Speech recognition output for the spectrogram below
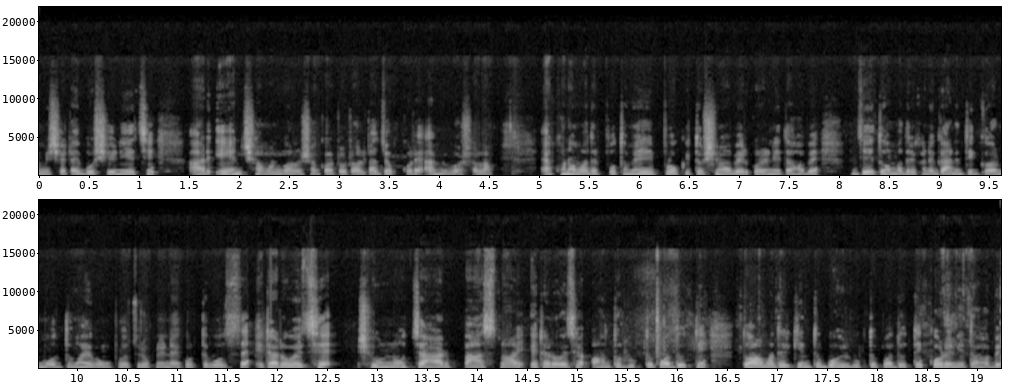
আমি সেটাই বসিয়ে নিয়েছি আর এন সমান গণসংখ্যা টোটালটা যোগ করে আমি বসালাম। এখন আমাদের প্রথমেই প্রকৃত সীমা বের করে নিতে হবে, যেহেতু আমাদের এখানে গাণিতিক গড় মধ্যমা এবং প্রচুরক নির্ণয় করতে বলছে। এটা রয়েছে শূন্য চার পাঁচ নয়, এটা রয়েছে অন্তর্ভুক্ত পদ্ধতি। তো আমাদের কিন্তু বহির্ভুক্ত পদ্ধতি করে নিতে হবে।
